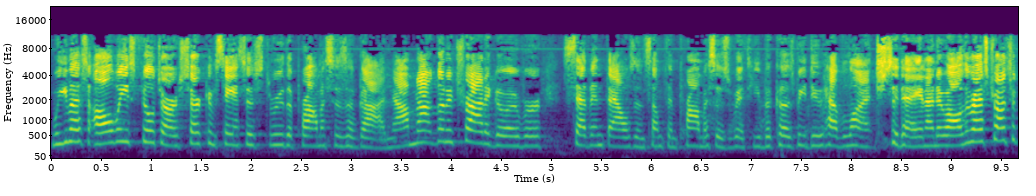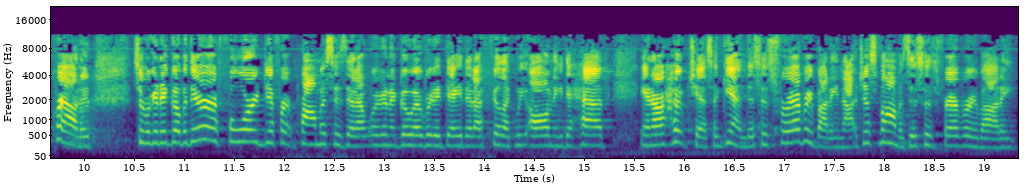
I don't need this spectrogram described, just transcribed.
We must always filter our circumstances through the promises of God. Now, I'm not going to try to go over 7,000 something promises with you because we do have lunch today, and I know all the restaurants are crowded. So we're going to go, but there are four different promises that we're going to go over today that I feel like we all need to have in our hope chest. Again, this is for everybody, not just mamas. This is for everybody.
